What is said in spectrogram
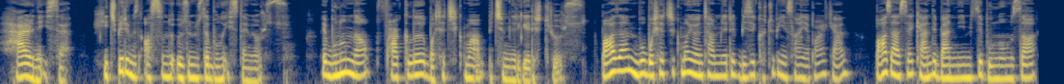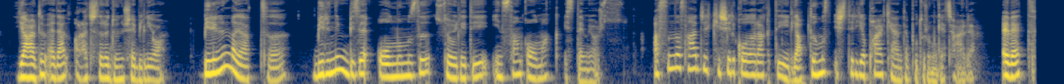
her ne ise hiçbirimiz aslında özümüzde bunu istemiyoruz. Ve bununla farklı başa çıkma biçimleri geliştiriyoruz. Bazen bu başa çıkma yöntemleri bizi kötü bir insan yaparken bazense kendi benliğimizi bulmamıza yardım eden araçlara dönüşebiliyor. Birinin dayattığı, birinin bize olmamızı söylediği insan olmak istemiyoruz. Aslında sadece kişilik olarak değil, yaptığımız işleri yaparken de bu durum geçerli. Evet,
